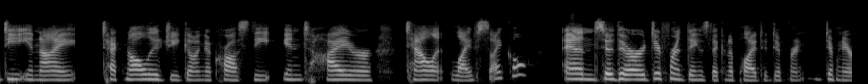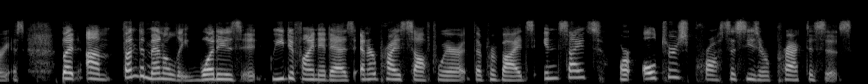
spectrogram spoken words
d&i technology going across the entire talent life cycle and so there are different things that can apply to different different areas. But um, fundamentally what is it? We define it as enterprise software that provides insights or alters processes or practices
